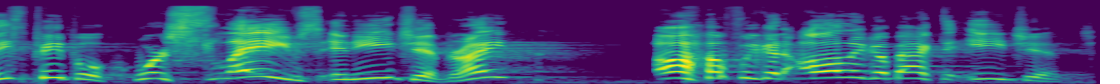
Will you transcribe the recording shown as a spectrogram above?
These people were slaves in Egypt, right? Oh, if we could only go back to Egypt.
